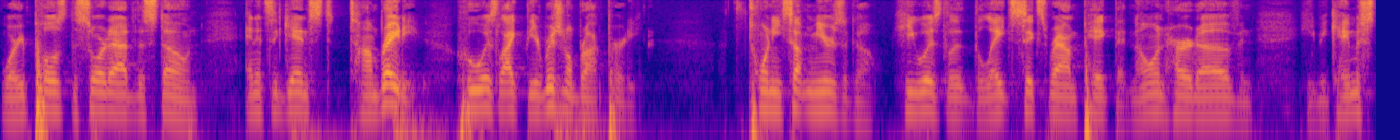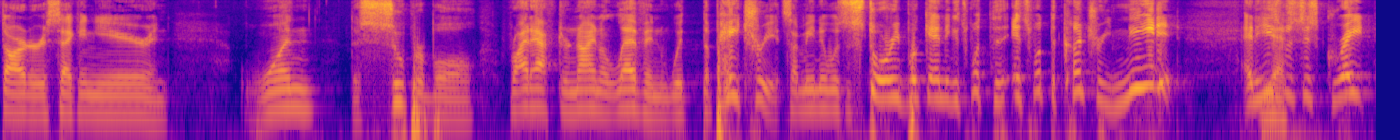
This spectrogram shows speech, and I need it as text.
where he pulls the sword out of the stone, and it's against Tom Brady, who was like the original Brock Purdy, twenty something years ago. He was the, the late sixth round pick that no one heard of, and he became a starter his second year and won the Super Bowl right after 9-11 with the Patriots. I mean, it was a storybook ending. It's what the it's what the country needed. And he Yes. was this great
